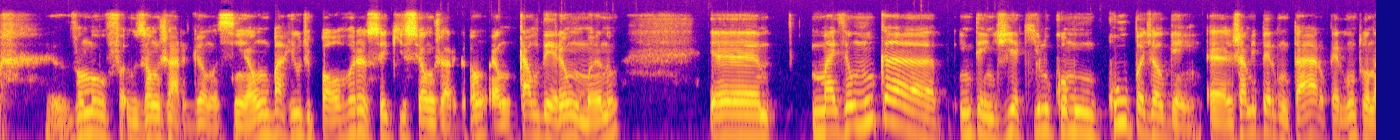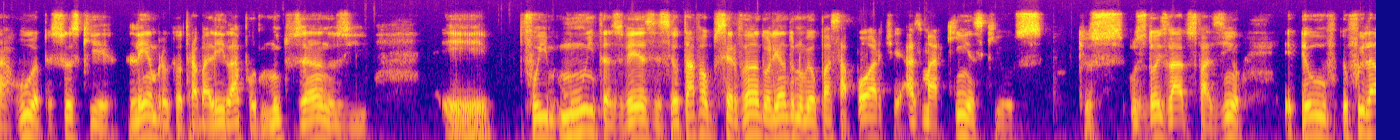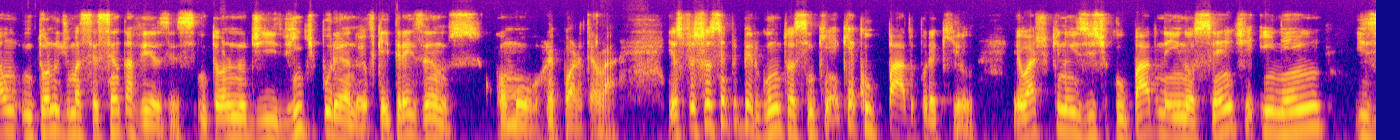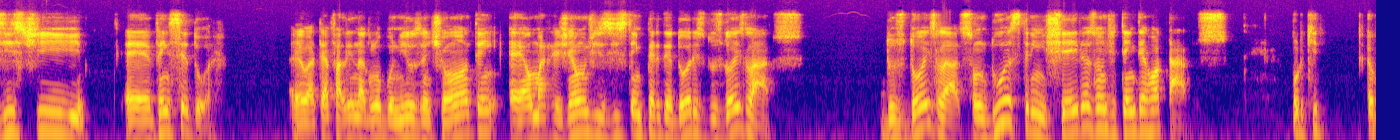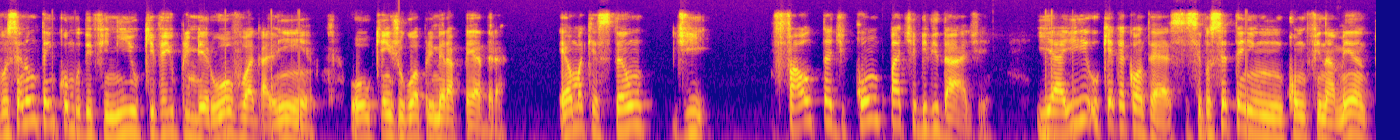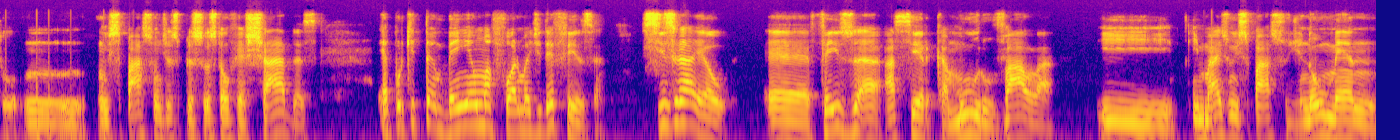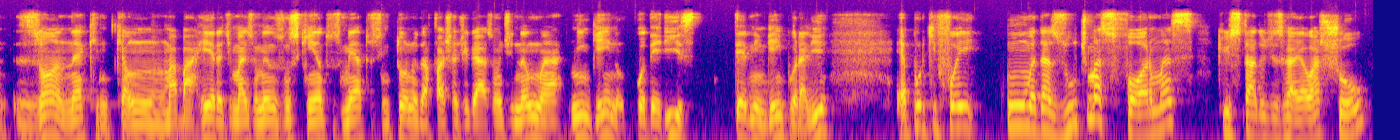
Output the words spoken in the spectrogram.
Vamos usar um jargão assim, é um barril de pólvora. Eu sei que isso é um jargão, é um caldeirão humano. É, mas eu nunca entendi aquilo como culpa de alguém. É, já me perguntaram, perguntam na rua, pessoas que lembram que eu trabalhei lá por muitos anos e, e fui muitas vezes, eu estava observando, olhando no meu passaporte, as marquinhas que os, que os, os dois lados faziam. Eu, eu fui lá um, em torno de umas 60 vezes, em torno de 20 por ano. Eu fiquei três anos como repórter lá. E as pessoas sempre perguntam assim: quem é que é culpado por aquilo? Eu acho que não existe culpado nem inocente e nem existe é, vencedor eu até falei na Globo News anteontem, é uma região onde existem perdedores dos dois lados. Dos dois lados. São duas trincheiras onde tem derrotados. Porque você não tem como definir o que veio primeiro, o ovo ou a galinha, ou quem jogou a primeira pedra. É uma questão de falta de compatibilidade. E aí, o que, é que acontece? Se você tem um confinamento, um, um espaço onde as pessoas estão fechadas, é porque também é uma forma de defesa. Se Israel é, fez a, a, cerca, muro, vala e, e, mais um espaço de no man zone, né, que, que é um, uma barreira de mais ou menos uns 500 metros em torno da faixa de gás, onde não há ninguém, não poderia ter ninguém por ali, é porque foi uma das últimas formas que o Estado de Israel achou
